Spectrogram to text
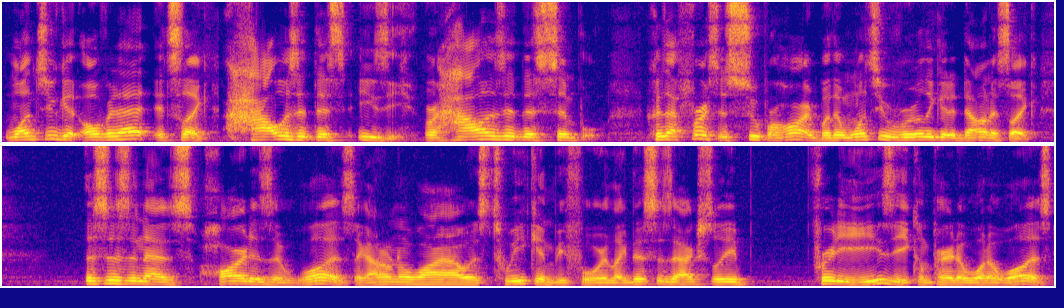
once you get over that, it's like, how is it this easy? Or how is it this simple? Because at first it's super hard, but then once you really get it down, it's like, this isn't as hard as it was. Like, I don't know why I was tweaking before. Like, this is actually pretty easy compared to what it was.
